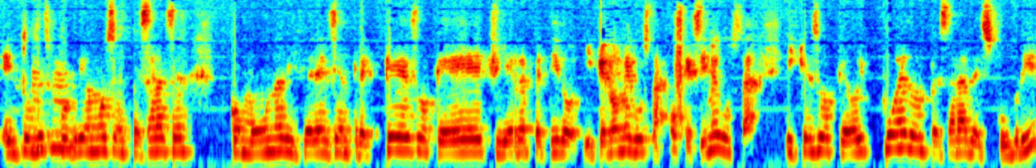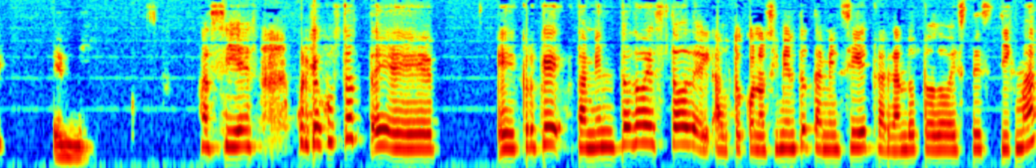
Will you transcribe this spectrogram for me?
entonces podríamos empezar a hacer como una diferencia entre qué es lo que he hecho y he repetido y que no me gusta o que sí me gusta y qué es lo que hoy puedo empezar a descubrir en mí. Así es, porque justo eh, eh, creo que también todo esto del autoconocimiento también sigue cargando todo este estigma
